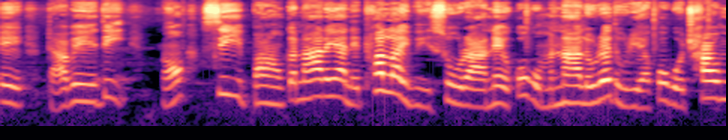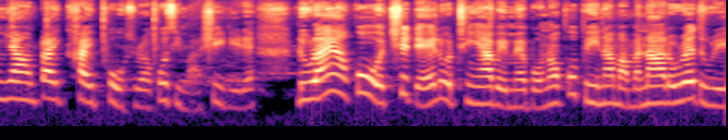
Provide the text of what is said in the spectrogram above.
အေးဒါပေသည့်နော်စီဘောင်ကနားတွေကနေထွက်လိုက်ပြီဆိုတာနဲ့ကိုကိုမနာလိုတဲ့သူတွေကကိုကိုချောင်းမြောင်းတိုက်ခိုက်ဖို့ဆိုတော့ကိုစီမှာရှိနေတယ်လူတိုင်းကကိုကိုချစ်တယ်လို့ထင်ရပေမဲ့ပေါ့နော်ကိုဘေးနားမှာမနာလိုတဲ့သူတွေ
